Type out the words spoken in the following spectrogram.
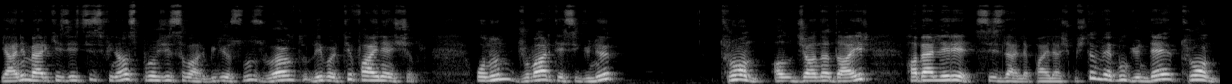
yani merkeziyetsiz finans projesi var. Biliyorsunuz World Liberty Financial. Onun cumartesi günü Tron alacağına dair haberleri sizlerle paylaşmıştım ve bugün de Tron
